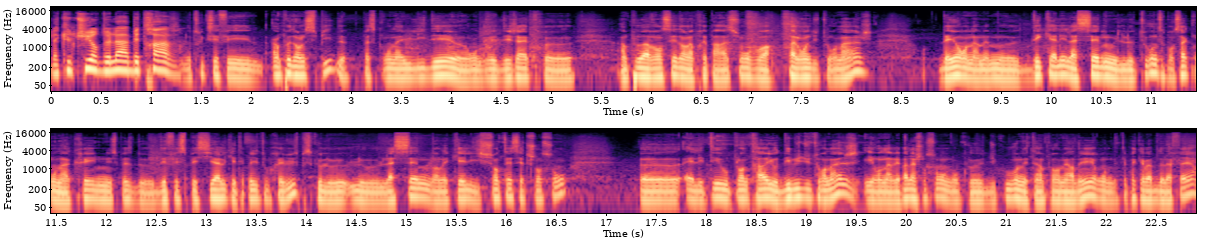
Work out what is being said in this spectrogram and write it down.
la culture de la betterave. Le truc s'est fait un peu dans le speed, parce qu'on a eu l'idée, euh, on devait déjà être euh, un peu avancé dans la préparation, voire pas loin du tournage. D'ailleurs, on a même euh, décalé la scène où il le tourne. C'est pour ça qu'on a créé une espèce de- d'effet spécial qui n'était pas du tout prévu, parce que la scène dans laquelle il chantait cette chanson, euh, elle était au plan de travail au début du tournage et on n'avait pas la chanson. Donc, euh, du coup, on était un peu emmerdé, on n'était pas capable de la faire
